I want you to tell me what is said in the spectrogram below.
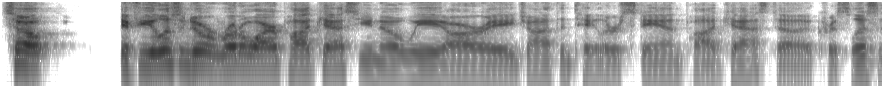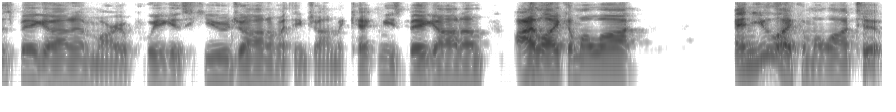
So if you listen to a RotoWire podcast, you know we are a Jonathan Taylor Stan podcast. Uh, Chris Liss is big on him. Mario Puig is huge on him. I think John is big on him. I like him a lot, and you like him a lot too.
